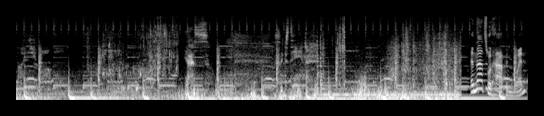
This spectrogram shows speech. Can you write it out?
Nice trout. Yes. 16. And that's what happened when,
